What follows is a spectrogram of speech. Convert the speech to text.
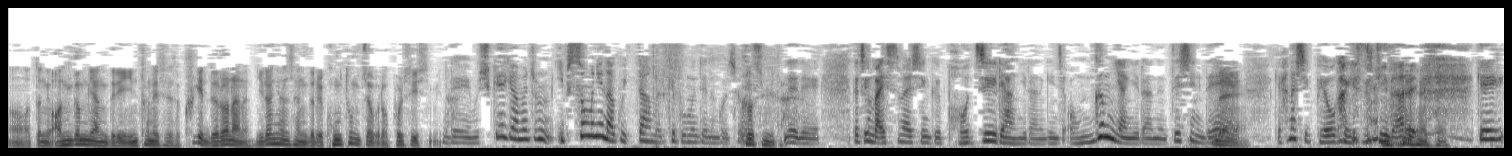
어, 어떤 언급량들이 인터넷에서 크게 늘어나는 이런 현상들을 공통적으로 볼 수 있습니다. 네, 뭐 쉽게 얘기하면 좀 입소문이 나고 있다, 뭐 이렇게 보면 되는 거죠. 그렇습니다. 네 네. 그러니까 지금 말씀하신 그 버즈량이라는 게 이제 언급량이라는 뜻인데 네. 하나씩 배워가겠습니다. 네. 네.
